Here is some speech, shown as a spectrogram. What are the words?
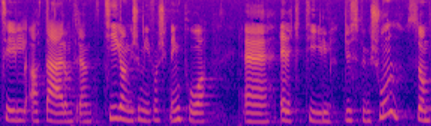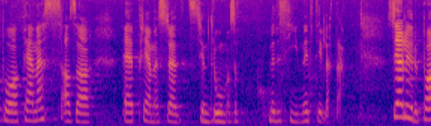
til at det er omtrent ti ganger så mye forskning på eh, erektil dysfunksjon som på PMS, altså eh, premenstruelt syndrom, altså medisiner til dette. Så jeg lurer på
